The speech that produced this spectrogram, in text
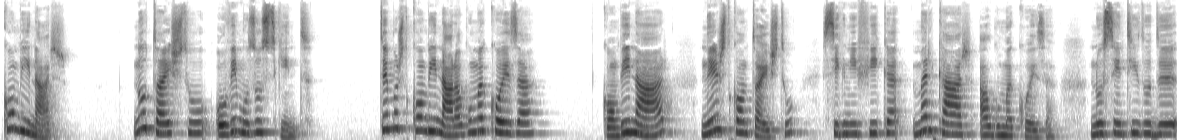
combinar. No texto, ouvimos o seguinte: temos de combinar alguma coisa. Combinar, neste contexto, significa marcar alguma coisa, no sentido de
